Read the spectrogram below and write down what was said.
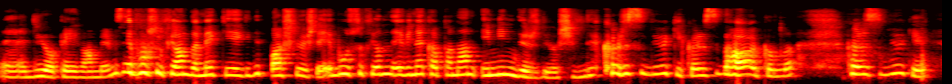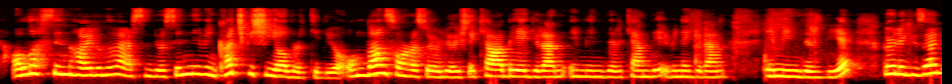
e, diyor peygamberimiz. Ebu Sufyan da Mekke'ye gidip başlıyor işte. Ebu Sufyan'ın evine kapanan emindir diyor şimdi. Karısı diyor ki, karısı daha akıllı. Karısı diyor ki Allah senin hayrını versin diyor. Senin evin kaç kişiyi alır ki diyor. Ondan sonra söylüyor işte Kabe'ye giren emindir, kendi evine giren emindir diye. Böyle güzel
